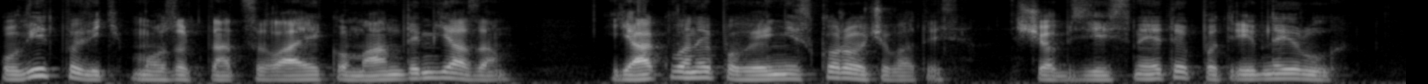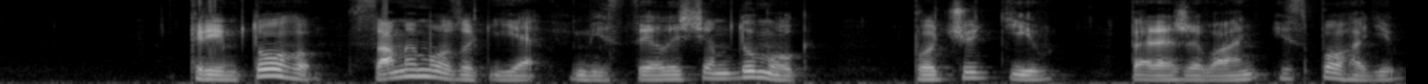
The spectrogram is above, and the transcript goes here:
У відповідь мозок надсилає команди м'язам, як вони повинні скорочуватися, щоб здійснити потрібний рух. Крім того, саме мозок є вмістилищем думок, почуттів, переживань і спогадів.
